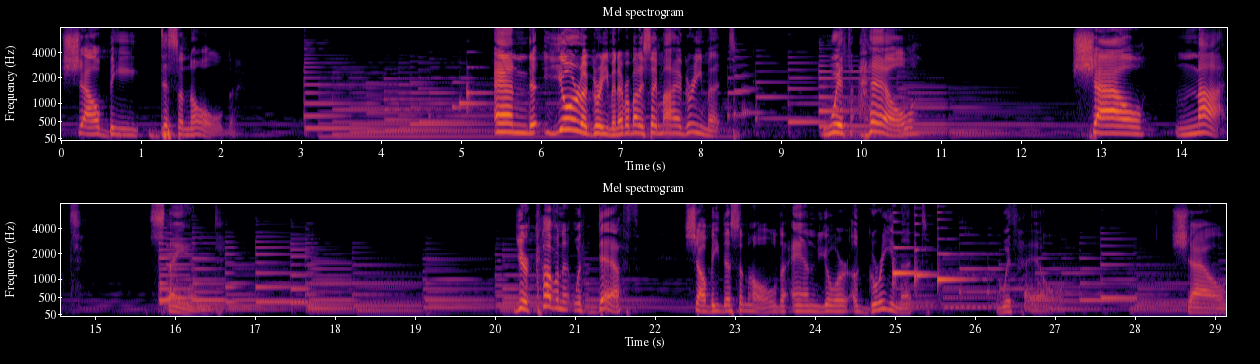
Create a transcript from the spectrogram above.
shall be disannulled. And your agreement, everybody say, my agreement with hell shall not stand. Your covenant with death shall be disannulled, and your agreement with hell shall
